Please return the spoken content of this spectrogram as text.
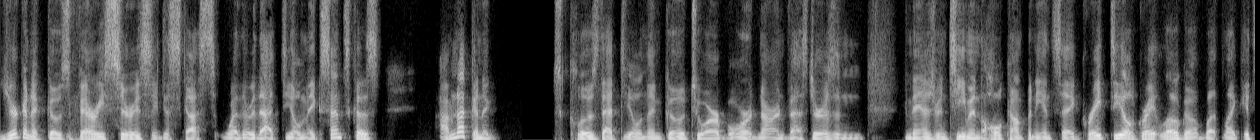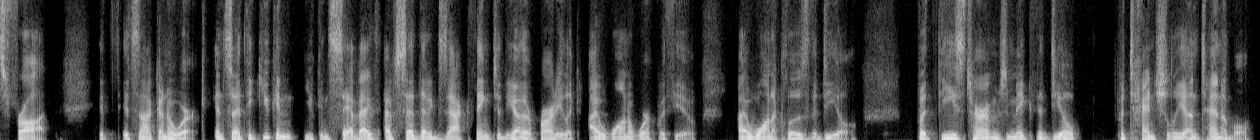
you're going to go very seriously discuss whether that deal makes sense because i'm not going to close that deal and then go to our board and our investors and management team and the whole company and say great deal great logo but like it's fraught. it, it's not going to work. And so i think you can you can say I've, I've said that exact thing to the other party like i want to work with you. I want to close the deal. But these terms make the deal potentially untenable.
